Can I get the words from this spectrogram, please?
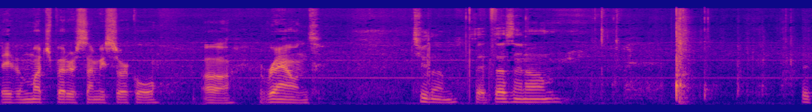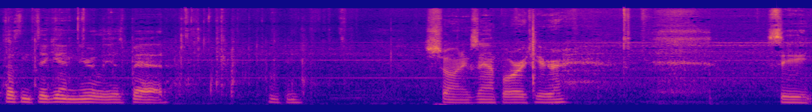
they have a much better semicircle uh, round to them that doesn't um that doesn't dig in nearly as bad. I can show an example right here. See,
